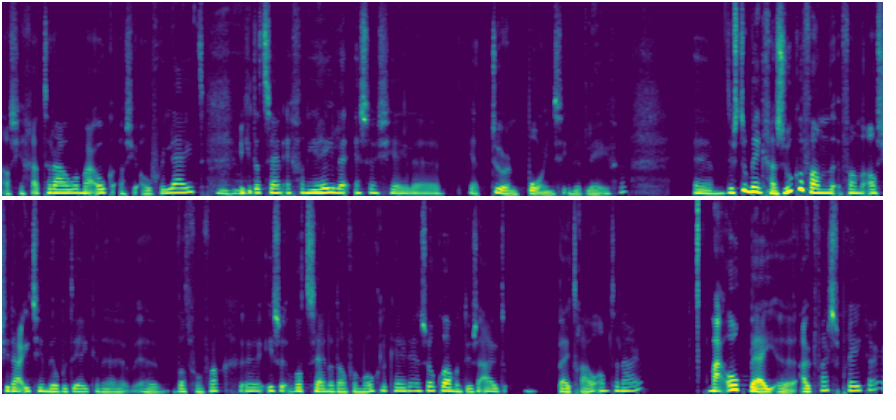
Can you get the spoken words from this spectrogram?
als je gaat trouwen, maar ook als je overlijdt. Mhm. Weet je, dat zijn echt van die hele essentiële ja, turnpoints in het leven. Ehm, dus toen ben ik gaan zoeken van, van als je daar iets in wil betekenen, eh, wat voor vak eh, is er, wat zijn er dan voor mogelijkheden? En zo kwam ik dus uit bij trouwambtenaar, maar ook bij eh uitvaartspreker.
